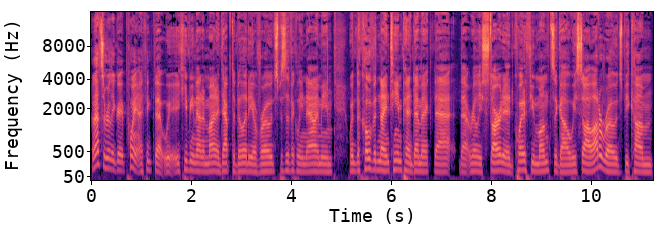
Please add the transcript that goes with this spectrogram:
And that's a really great point. I think that we, keeping that in mind, adaptability of roads specifically now. I mean, with the COVID nineteen pandemic that that really started quite a few months ago, we saw a lot of roads become,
